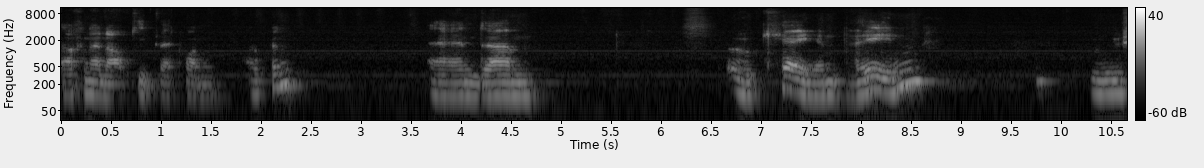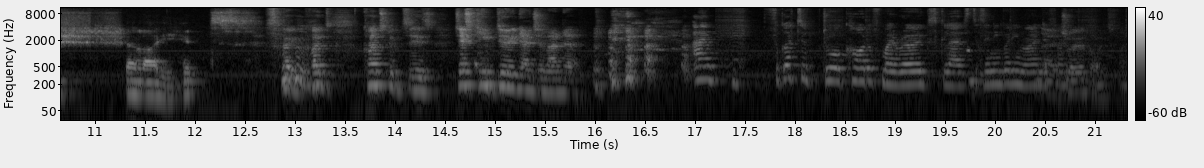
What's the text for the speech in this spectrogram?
Oh, no, no, I'll keep that one open. And um, okay, and then who shall I hit? So Con- Conscript says, just keep doing that, Yolanda. I forgot to draw a card off my rogue's gloves. Does anybody mind No, if I? draw your card, it's fine.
